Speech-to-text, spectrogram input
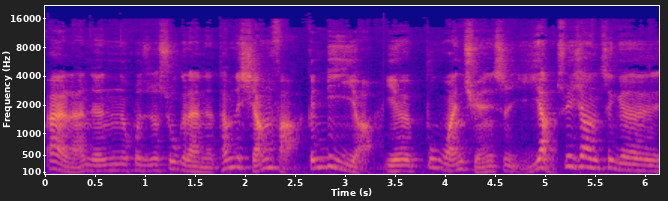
爱尔兰人，或者说苏格兰人，他们的想法跟利益啊，也不完全是一样。所以像这个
